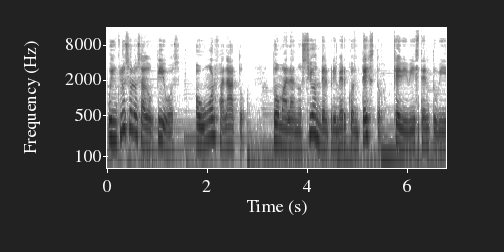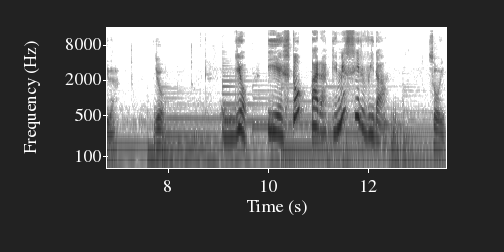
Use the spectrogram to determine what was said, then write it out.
o incluso los adoptivos o un orfanato, toma la noción del primer contexto que viviste en tu vida. Yo. Yo. ¿Y esto para qué me servirá? Soy.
